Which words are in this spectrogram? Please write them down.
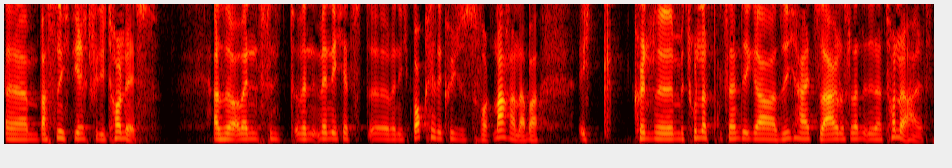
ähm, was nicht direkt für die Tonne ist. Also wenn, wenn, wenn ich jetzt, äh, wenn ich Bock hätte, könnte ich das sofort machen, aber ich könnte mit hundertprozentiger Sicherheit sagen, das landet in der Tonne halt.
